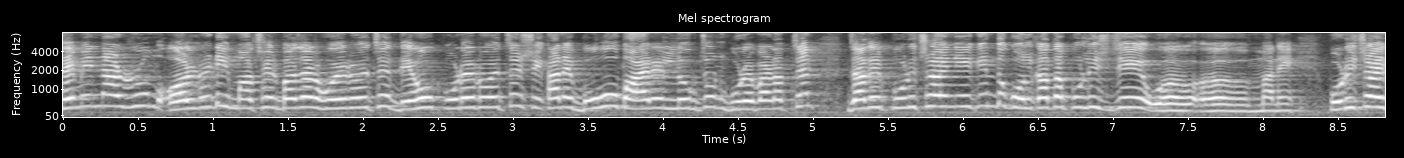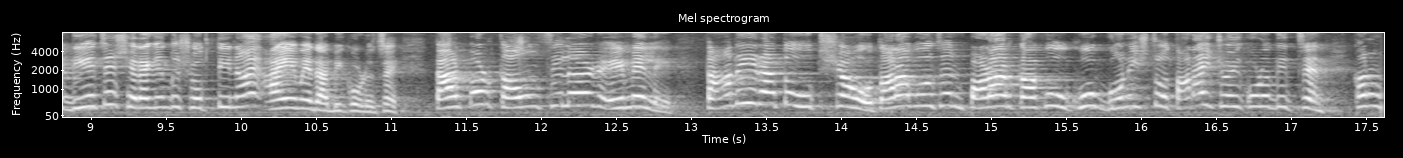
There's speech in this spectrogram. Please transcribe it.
সেমিনার রুম অলরেডি মাছের বাজার হয়ে রয়েছে দেহ পড়ে রয়েছে সেখানে বহু বাইরের লোকজন ঘুরে বেড়াচ্ছেন। যাদের পরিচয় নিয়ে কিন্তু কলকাতা পুলিশ যে মানে পরিচয় দিয়েছে সেটা কিন্তু সত্যি নয় আইএমএ দাবি করেছে। তারপর কাউন্সিলর এমএলএ তাদের এত উৎসাহ তারা বলছেন পাড়ার কাকু খুব ঘনিষ্ঠ তারাই সই করে দিচ্ছেন। কারণ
